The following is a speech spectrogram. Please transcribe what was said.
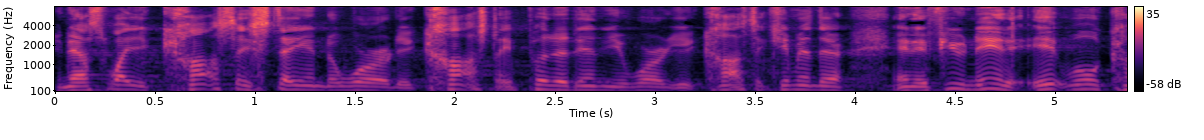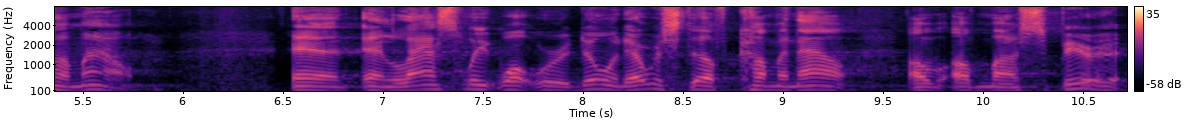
And that's why you constantly stay in the Word. You constantly put it in your Word. You constantly come in there, and if you need it, it will come out. And, and last week, what we were doing, there was stuff coming out of, of my spirit.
